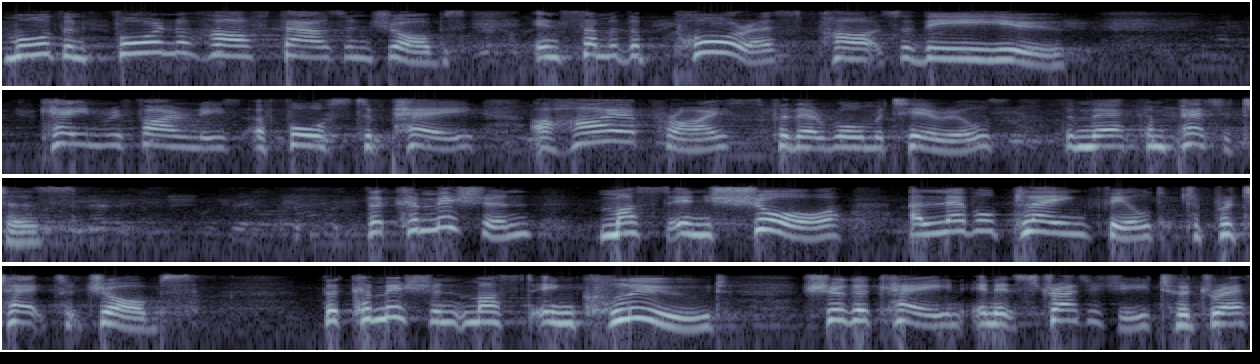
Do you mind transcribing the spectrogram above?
more than 4,500 jobs in some of the poorest parts of the EU. Cane refineries are forced to pay a higher price for their raw materials than their competitors. The Commission must ensure a level playing field to protect jobs. The Commission must include sugar cane in its strategy to address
